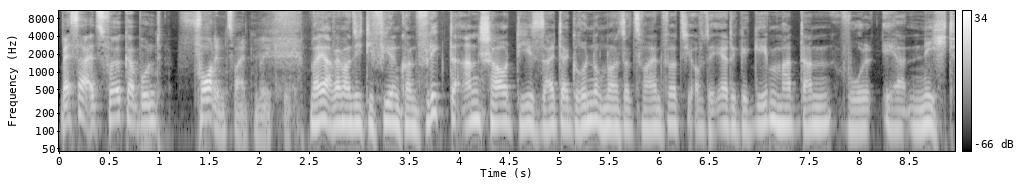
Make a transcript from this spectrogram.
besser als Völkerbund vor dem Zweiten Weltkrieg? Naja, wenn man sich die vielen Konflikte anschaut, die es seit der Gründung 1942 auf der Erde gegeben hat, dann wohl eher nicht.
